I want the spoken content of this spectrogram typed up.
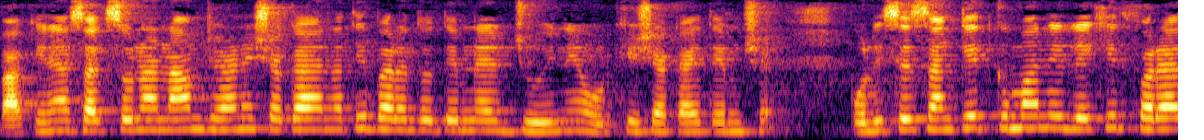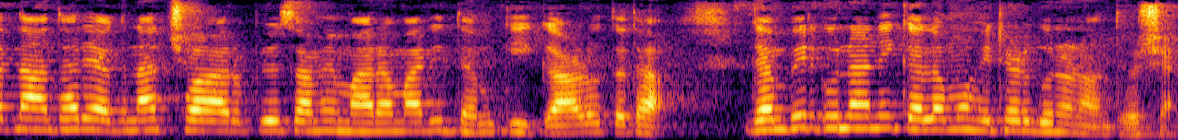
બાકીના શખ્સોના નામ જાણી શકાયા નથી, પરંતુ તેમને જોઈને ઓળખી શકાય તેમ છે. પોલીસે સંકેત કુમારની લેખિત ફરિયાદના આધારે અજ્ઞાત છ આરોપીઓ સામે મારામારી, ધમકી, ગાળો તથા ગંભીર ગુનાની કલમો હેઠળ ગુનો નોંધ્યો છે.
